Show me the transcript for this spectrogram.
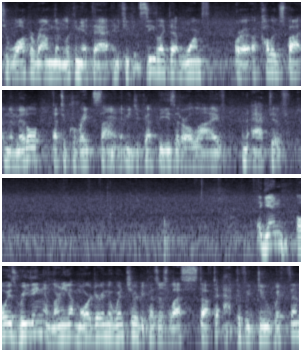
to walk around them looking at that. And if you can see like that warmth or a, a colored spot in the middle, that's a great sign. It means you've got bees that are alive and active. Again, always reading and learning up more during the winter because there's less stuff to actively do with them.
